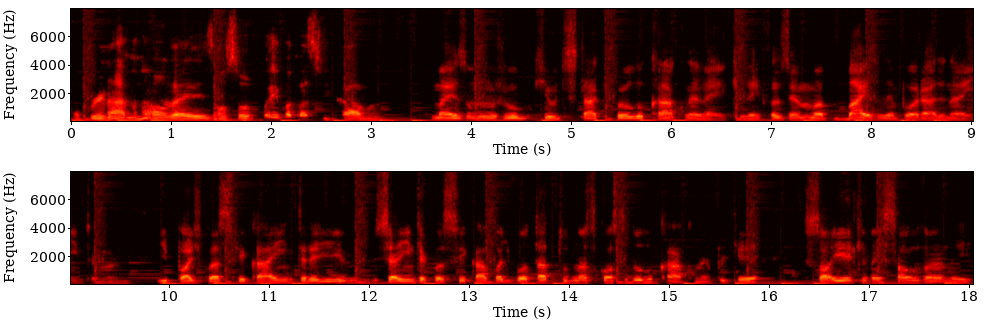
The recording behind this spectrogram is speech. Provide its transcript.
Não é por nada, não, velho. Eles vão sofrer pra classificar, mano. Mais um jogo que o destaque foi o Lukaku, né, velho? Que vem fazendo uma baita temporada na Inter, mano. E pode classificar a Inter aí. Se a Inter classificar, pode botar tudo nas costas do Lukaku, né? Porque só ele que vem salvando aí.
